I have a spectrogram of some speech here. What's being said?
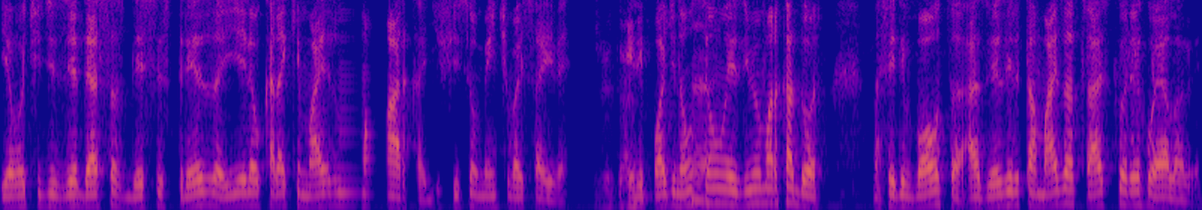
E eu vou te dizer, dessas, desses três aí, ele é o cara que mais marca. Dificilmente vai sair, velho. Ele pode não é. ser um exímio marcador, mas se ele volta, às vezes ele tá mais atrás que o Orejuela, velho.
